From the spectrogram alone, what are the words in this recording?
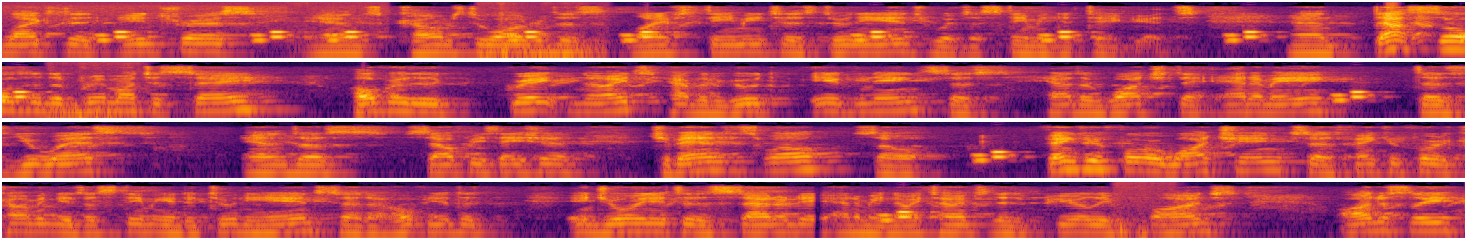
likes the interest and comes to order this live streaming to tuning in with the steaming tickets. And that's all that I pretty much to say. Hope you a great night. Have a good evening. Just had to watch the anime does us and uh, Southeast Asia, Japan as well. So thank you for watching. So thank you for coming the streaming and tuning in. So I hope you're enjoying it to the Saturday anime night times. So it's purely fun. Honestly,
